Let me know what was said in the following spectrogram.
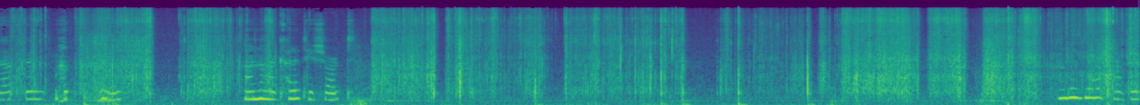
wrapping. oh no, I cut it too short. How did that happen?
